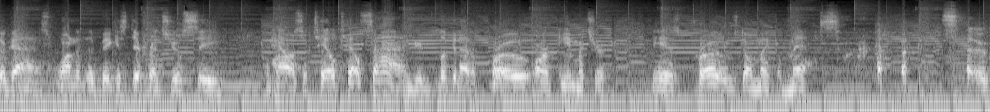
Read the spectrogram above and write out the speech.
So guys, one of the biggest difference you'll see and how it's a telltale sign you're looking at a pro or an amateur is pros don't make a mess. so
